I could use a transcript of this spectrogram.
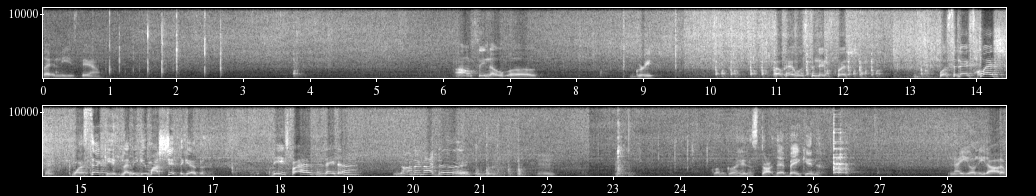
Letting these down. I don't see no uh grease. Okay, what's the next question? What's the next question? One second, let me get my shit together. These fries, is they done? No, they're not done. Gonna go ahead and start that bacon. Now you don't need all them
